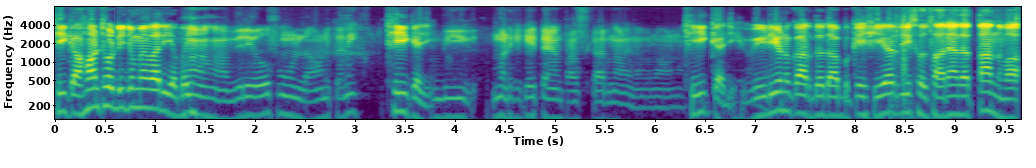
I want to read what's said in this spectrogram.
ਠੀਕ ਆ ਹੁਣ ਤੁਹਾਡੀ ਜ਼ਿੰਮੇਵਾਰੀ ਆ ਬਾਈ। ਹਾਂ ਹਾਂ ਵੀਰੇ ਉਹ ਫੋਨ ਲਾਉਣ ਕਨੀ। ਠੀਕ ਹੈ ਜੀ। ਵੀ ਮੜ ਕੇ ਟਾਈਮ ਪਾਸ ਕਰਨ ਵਾਲੇ ਨਾ ਬੁਲਾਉਣ। ਠੀਕ ਹੈ ਜੀ। ਵੀਡੀਓ ਨੂੰ ਕਰ ਦਿਓ ਦੱਬ ਕੇ ਸ਼ੇਅਰ ਜੀ। ਸੋ ਸਾਰਿਆਂ ਦਾ ਧੰਨਵਾਦ।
